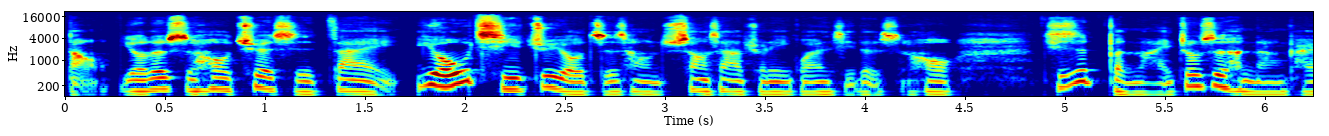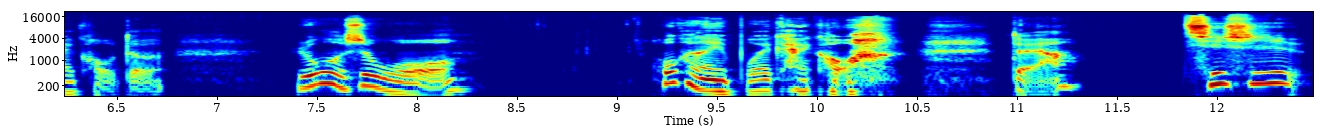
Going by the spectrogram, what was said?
道。有的时候确实在，尤其具有职场上下权力关系的时候，其实本来就是很难开口的。如果是我，我可能也不会开口啊。对啊，其实。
